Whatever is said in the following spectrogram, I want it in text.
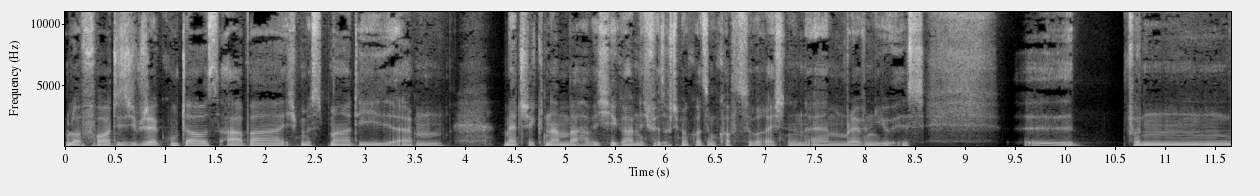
Rule of 4, die sieht wieder gut aus, aber ich müsste mal die ähm, Magic Number habe ich hier gar nicht. Versucht mal kurz im Kopf zu berechnen. Ähm, Revenue ist äh, von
